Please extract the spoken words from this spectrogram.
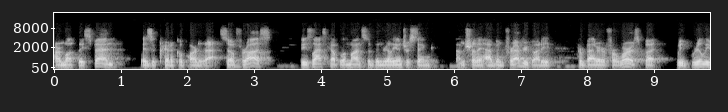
our monthly spend is a critical part of that. So for us, these last couple of months have been really interesting. I'm sure they have been for everybody, for better or for worse, but we've really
